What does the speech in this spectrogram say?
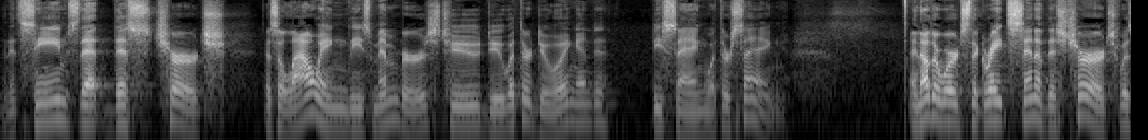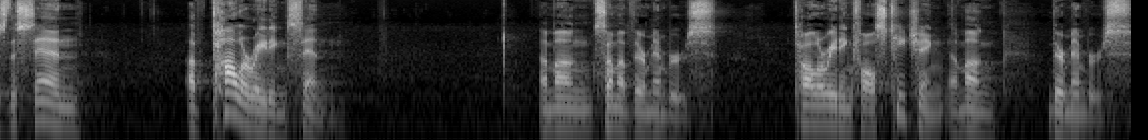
And it seems that this church is allowing these members to do what they're doing and be saying what they're saying. In other words, the great sin of this church was the sin of tolerating sin among some of their members, tolerating false teaching among their members.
